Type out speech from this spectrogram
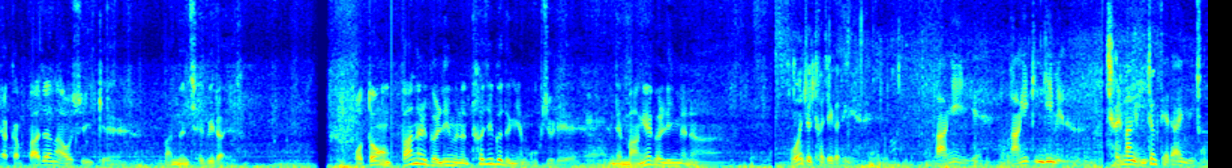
약간 빠져나올 수 있게 만든 잽이라 해요. 보통 바늘 걸리면 터지거든요, 목줄이. 근데 망에 걸리면은 원줄 터지거든요. 망이 이게 망이 낑기면은 철망이 엄청 아닙니까?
